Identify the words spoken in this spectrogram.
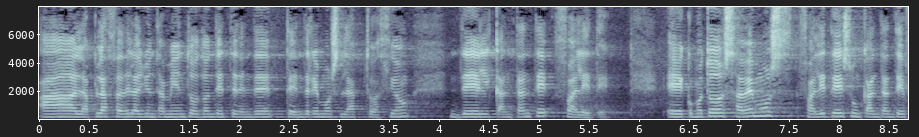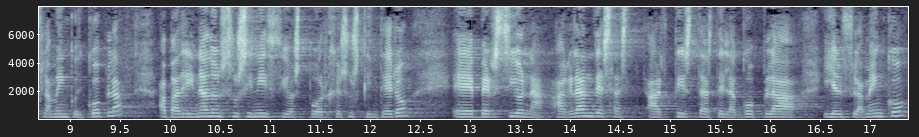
a la plaza del ayuntamiento donde tendremos la actuación del cantante Falete. Eh, como todos sabemos, Falete es un cantante de flamenco y copla, apadrinado en sus inicios por Jesús Quintero, eh, versiona a grandes artistas de la copla y el flamenco,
